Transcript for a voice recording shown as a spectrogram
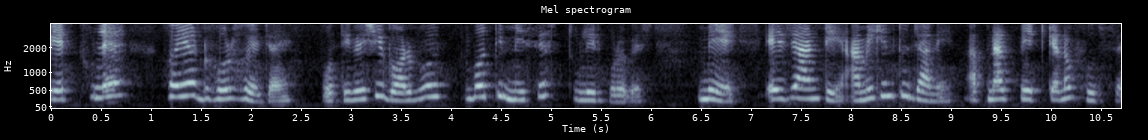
পেট ফুলে হয়ে ঢোল হয়ে যায়। প্রতিবেশী গর্ভবতী মিসেস তুলির প্রবেশ। মেয়ে, এই যে আন্টি, আমি কিন্তু জানি, আপনার পেট কেন ফুলছে?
